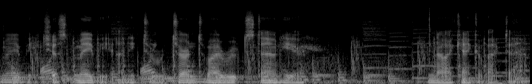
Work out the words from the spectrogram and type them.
maybe, just maybe, I need to return to my roots down here. No, I can't go back down.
